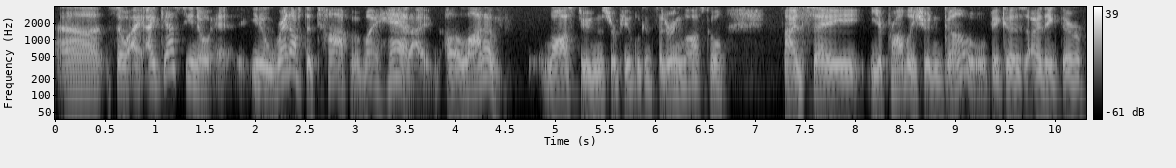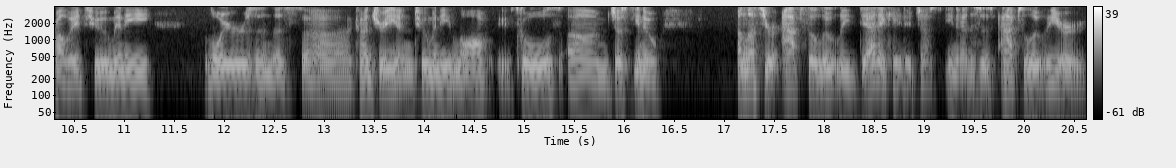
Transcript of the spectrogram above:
Uh, so I, I, guess you know, you know, right off the top of my head, I, a lot of law students or people considering law school, I'd say you probably shouldn't go because I think there are probably too many lawyers in this uh, country and too many law schools. Um, just you know, unless you're absolutely dedicated, just you know, this is absolutely your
